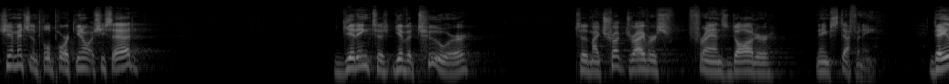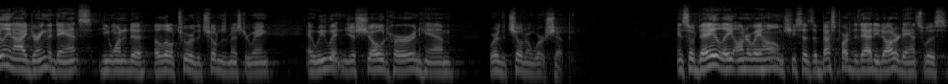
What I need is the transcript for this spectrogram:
She didn't mention the pulled pork. You know what she said? getting to give a tour to my truck driver's friend's daughter named Stephanie. Daly and I, during the dance, he wanted a, a little tour of the children's ministry wing, and we went and just showed her and him where the children worship. And so Daly, on her way home, she says the best part of the daddy daughter dance was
